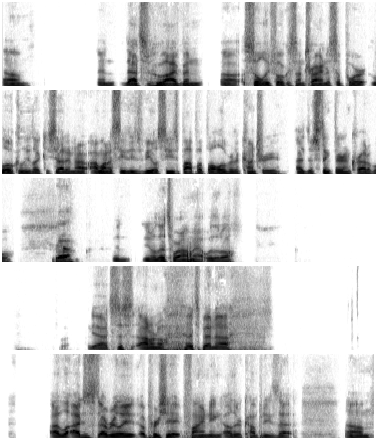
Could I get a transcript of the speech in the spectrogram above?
Um, and that's who I've been uh, solely focused on trying to support locally, like you said. And I, I want to see these VOCs pop up all over the country. I just think they're incredible. Yeah. And, you know, that's where I'm at with it all. Yeah, it's just, I don't know. It's been, uh, I, I just, I really appreciate finding other companies that, um,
